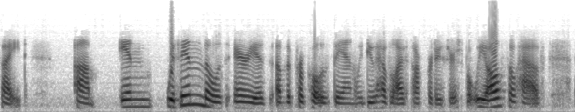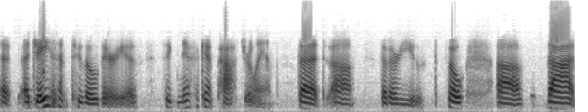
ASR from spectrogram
site. Um, in within those areas of the proposed ban, we do have livestock producers, but we also have uh, adjacent to those areas significant pasture lands that um, that are used. So uh, that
